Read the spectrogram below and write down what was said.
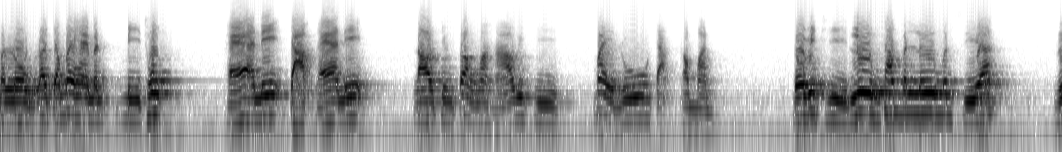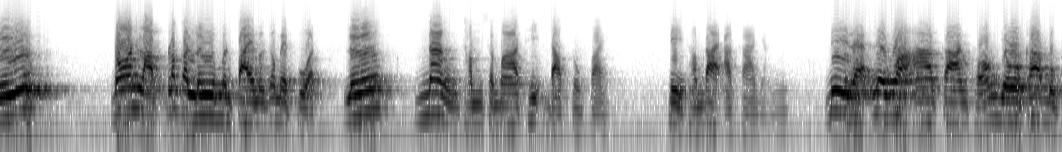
มันลง เราจะไม่ให้มันมีทุกข์แผลอันนี้จากแผลอันนี้ เราจึงต้องมาหาวิธีไม่รู้จักกับมัน โดยวิธีลืมทำมันลืมมันเสีย หรือ นอนหลับแล้วก็ลืมมันไปมันก็ไม่ปวด หรือนั่งทำสมาธิดับลงไป นี่ทำได้อาการอย่างนี้ นี่แหละเรียกว่าอาการของโยคะบุค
